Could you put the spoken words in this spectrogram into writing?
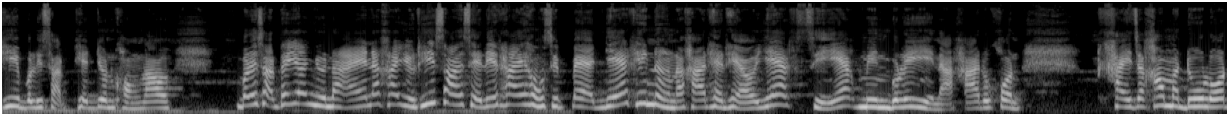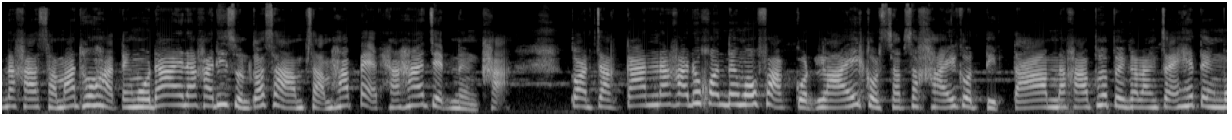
ที่บริษัทเพชรยนต์ของเรา บริษัทเพชรยนต์อยู่ไหนนะคะ อยู่ที่ซอยเสรีไทย 68 แยกที่ 1 นะคะ แถวๆ แยกสี่แยกมินบุรีนะคะ ทุกคน ใครจะเข้ามาดูรถนะคะ สามารถโทรหาแตงโมได้นะคะ ที่0 9 3 3 5 8 5 5 7 1ค่ะ ก่อนจากกันนะคะ ทุกคนแตงโมฝากกดไลค์ กด Subscribe กดติดตามนะคะ เพื่อเป็นกำลังใจให้แตงโม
